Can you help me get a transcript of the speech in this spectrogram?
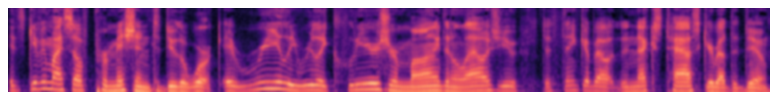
it's giving myself permission to do the work. It really, really clears your mind and allows you to think about the next task you're about to do.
